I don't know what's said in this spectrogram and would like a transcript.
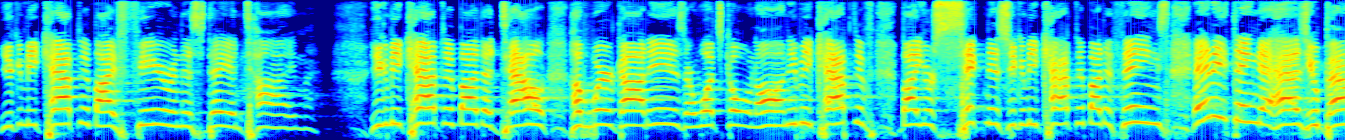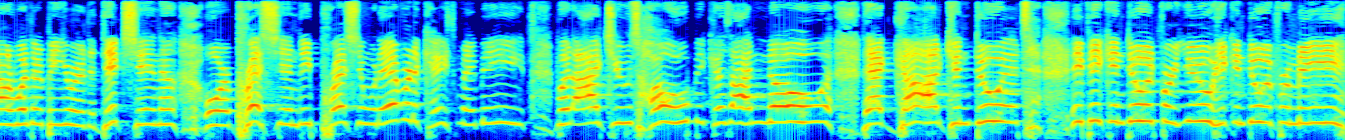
You can be captive by fear in this day and time. You can be captive by the doubt of where God is or what's going on. You can be captive by your sickness. You can be captive by the things, anything that has you bound, whether it be your addiction or oppression, depression, whatever the case may be. But I choose hope because I know that God can do it. If He can do it for you, He can do it for me.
